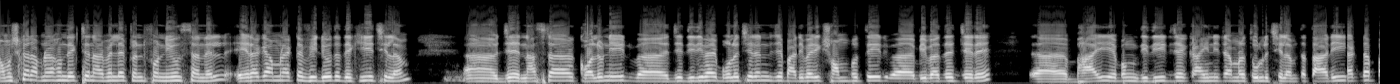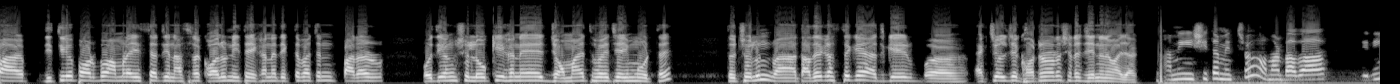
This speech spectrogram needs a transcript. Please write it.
নমস্কার, আপনারা এখন দেখছেন Urban Life twenty four news channel এর আগে আমরা একটা ভিডিওতে দেখিয়েছিলাম যে নাস্টার কলোনির যে দিদিভাই বলেছিলেন যে পারিবারিক সম্পত্তির বিবাদের জেরে ভাই এবং দিদির যে কাহিনীটা আমরা তুলেছিলাম, তা তারই একটা দ্বিতীয় পর্ব আমরা এসেছি আজকে নাস্টার কলোনিতে। এখানে দেখতে পাচ্ছেন পাড়ার অধিকাংশ লোকই এখানে জমায়েত হয়েছে এই মুহূর্তে। তো চলুন তাদের কাছ থেকে আজকের অ্যাকচুয়াল যে ঘটনাটা সেটা জেনে নেওয়া যাক। আমি ঈশিতা মিত্র, আমার বাবা যিনি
